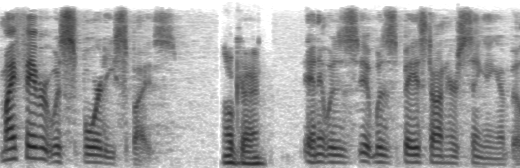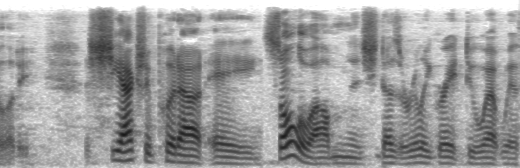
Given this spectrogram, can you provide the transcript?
My favorite was Sporty Spice, Okay. and it was it was based on her singing ability. She actually put out a solo album and she does a really great duet with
